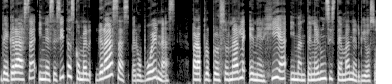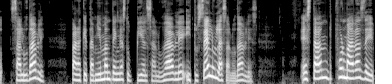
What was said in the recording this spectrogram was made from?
de grasa y necesitas comer grasas, pero buenas, para proporcionarle energía y mantener un sistema nervioso saludable para que también mantengas tu piel saludable y tus células saludables. Están formadas de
